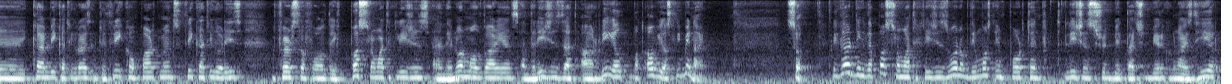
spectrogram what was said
can be categorized into three compartments three categories. First of all the post-traumatic lesions and the normal variants and the lesions that are real but obviously benign. So regarding the post-traumatic lesions one of the most important lesions should be that should be recognized here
